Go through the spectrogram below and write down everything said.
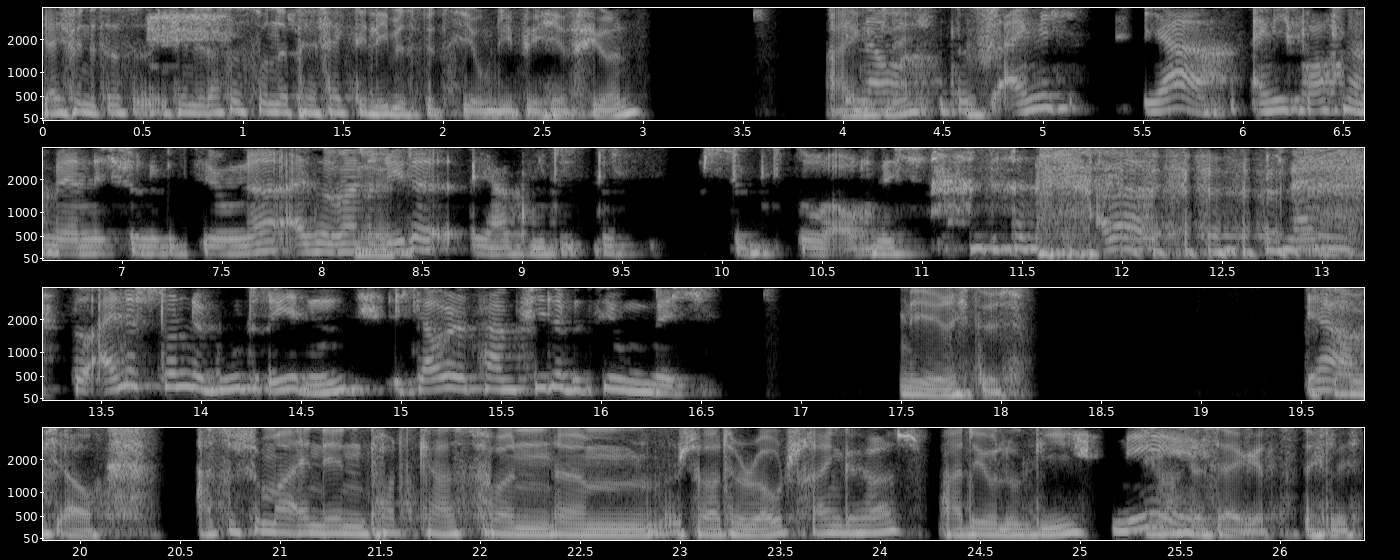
Ja, ich finde, das ist, ich finde, das ist so eine perfekte Liebesbeziehung, die wir hier führen. Eigentlich. Genau, das ist eigentlich, ja, eigentlich braucht man mehr nicht für eine Beziehung, ne? Also man Nee. redet, ja gut, das stimmt so auch nicht. Aber ich meine, so eine Stunde gut reden, ich glaube, das haben viele Beziehungen nicht. nee, richtig. Das Ja. glaube ich auch. Hast du schon mal in den Podcast von ähm, Charlotte Roach reingehört? Pardiologie? Nee. Die macht das ja jetzt tatsächlich.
